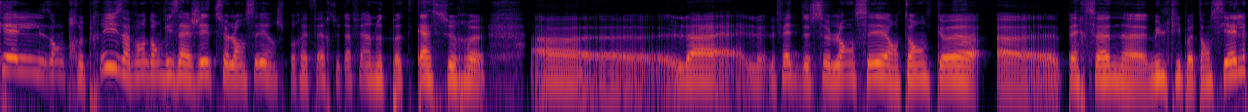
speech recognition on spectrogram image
quelles entreprises, avant d'envisager de se lancer, hein, je pourrais faire tout à fait un autre podcast sur euh, euh le, fait de se lancer en tant que euh, personne multipotentielle.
